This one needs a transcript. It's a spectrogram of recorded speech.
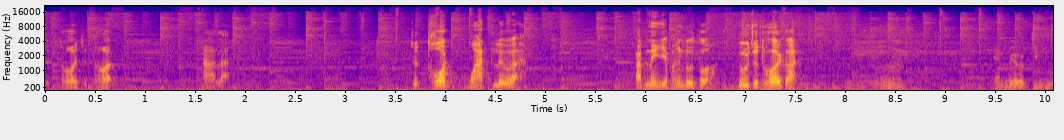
จุดโทษจุดโทษเอาละจุดโทษวัดเลยว่ะแป๊บหนึ่งอย่าเพิ่งดูตัว ดูจุดโทษก่อนยันวิวกินโม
